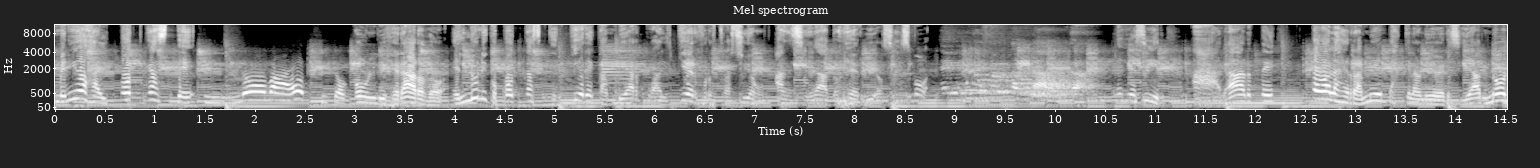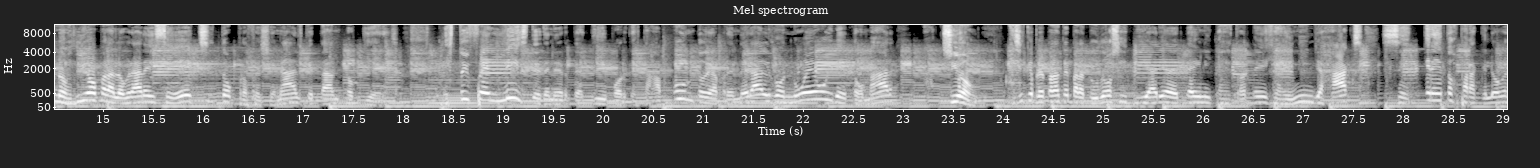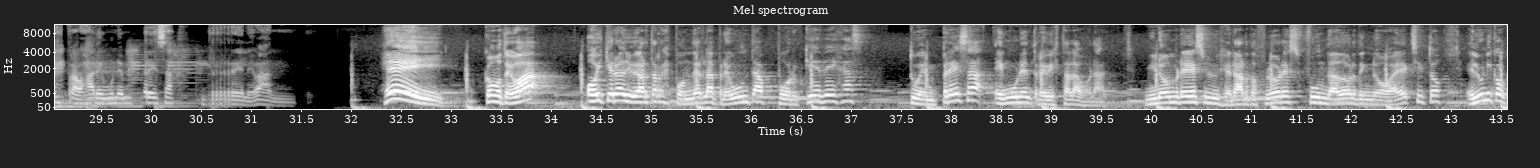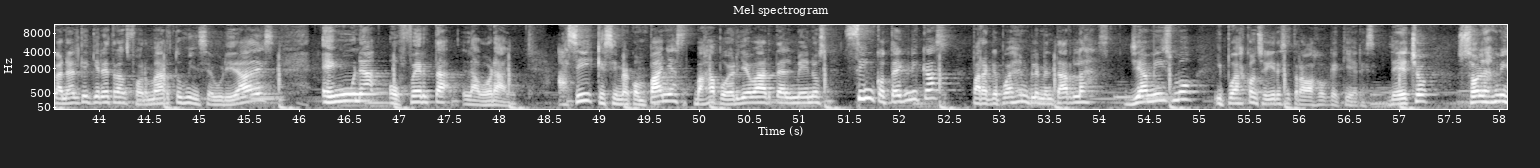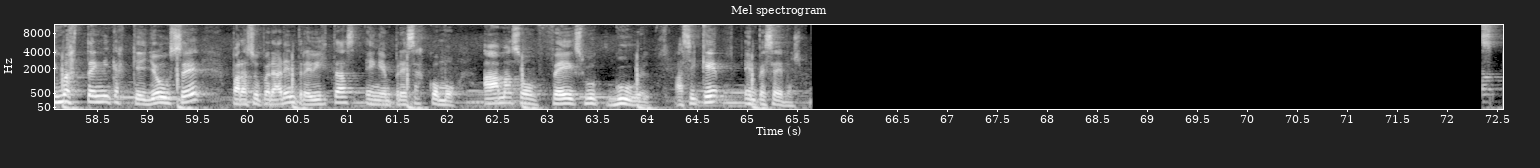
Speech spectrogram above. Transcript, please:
Bienvenidos al podcast de Innova Éxito con Luis Gerardo, el único podcast que quiere cambiar cualquier frustración, ansiedad o nerviosismo en una Es decir, a darte todas las herramientas que la universidad no nos dio para lograr ese éxito profesional que tanto quieres. Estoy feliz de tenerte aquí porque estás a punto de aprender algo nuevo y de tomar acción. Así que prepárate para tu dosis diaria de técnicas, estrategias y ninja hacks secretos para que logres trabajar en una empresa relevante. ¡Hey! ¿Cómo te va? Hoy quiero ayudarte a responder la pregunta ¿por qué dejas tu empresa en una entrevista laboral? Mi nombre es Luis Gerardo Flores, fundador de Innova Éxito, el único canal que quiere transformar tus inseguridades en una oferta laboral. Así que si me acompañas vas a poder llevarte al menos 5 técnicas para que puedas implementarlas ya mismo y puedas conseguir ese trabajo que quieres. De hecho, son las mismas técnicas que yo usé para superar entrevistas en empresas como Amazon, Facebook, Google. Así que empecemos.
